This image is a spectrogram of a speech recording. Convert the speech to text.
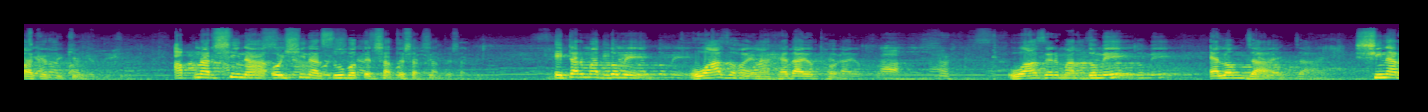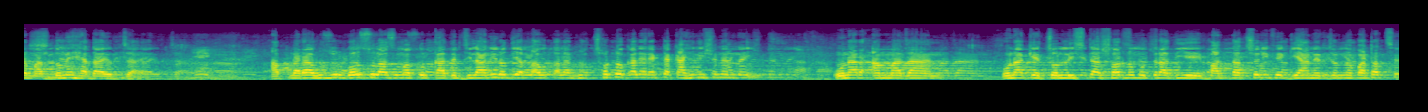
পাকের দিকে, আপনার সিনা ওই সিনার সুবতের সাথে সাথে। এটার মাধ্যমে ওয়াজ হয় না, হেদায়ত হয়। ওয়াজের মাধ্যমে এলম যায়। সিনার মাধ্যমে হেদায়ত যায়। আপনারা হুজুর গৌসুল আজম আব্দুল কাদের জিলানি রদি আল্লাহ ছোট কালের একটা কাহিনী শুনেন নাই? ওনার আম্মা যান ওনাকে চল্লিশটা স্বর্ণ মুদ্রা দিয়ে বাগদাদ শরীফে জ্ঞানের জন্য পাঠাচ্ছে।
